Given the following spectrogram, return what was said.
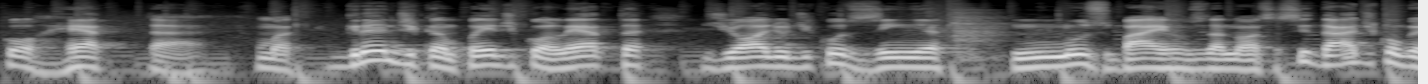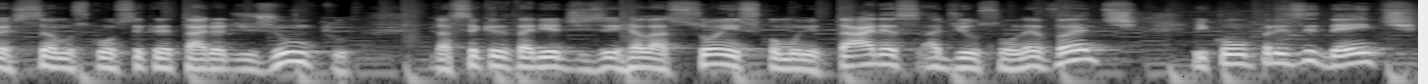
correta. Uma grande campanha de coleta de óleo de cozinha nos bairros da nossa cidade. Conversamos com o secretário adjunto da Secretaria de Relações Comunitárias, Adilson Levante, e com o presidente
